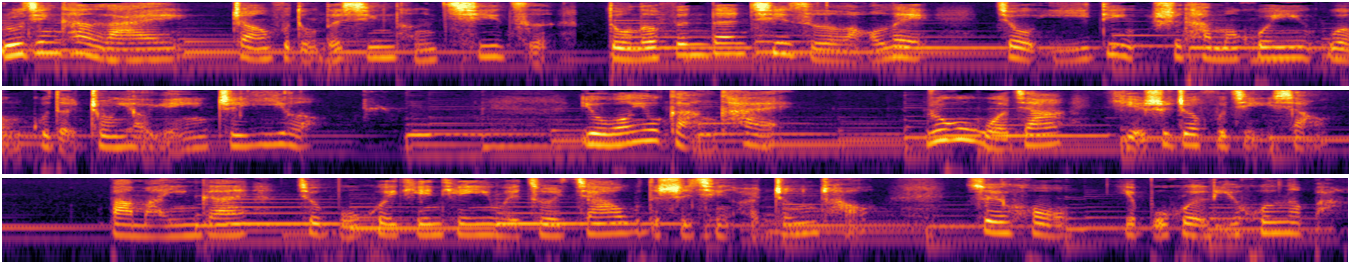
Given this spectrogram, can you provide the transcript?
如今看来，丈夫懂得心疼妻子，懂得分担妻子的劳累，就一定是他们婚姻稳固的重要原因之一了。有网友感慨：“如果我家也是这幅景象。”爸妈应该就不会天天因为做家务的事情而争吵，最后也不会离婚了吧？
